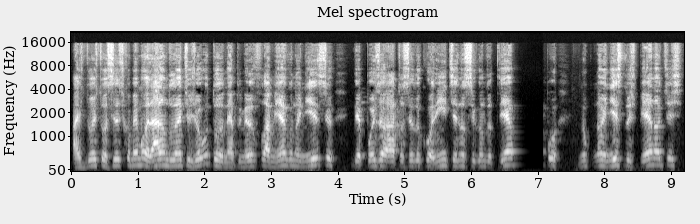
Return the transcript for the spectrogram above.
as duas torcidas comemoraram durante o jogo todo, né? Primeiro o Flamengo no início, depois a torcida do Corinthians no segundo tempo, no, no início dos pênaltis,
